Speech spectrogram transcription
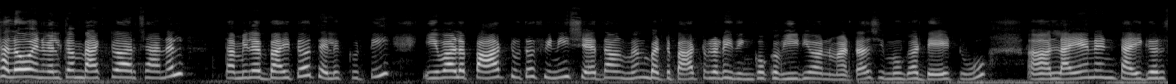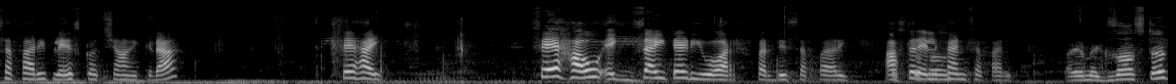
Hello and welcome back to our channel. తమిళ అబ్బాయితో తెలుగు కుట్టి. ఇవాళ పార్ట్ టూతో ఫినిష్ చేద్దాం అనుకున్నాను బట్ పార్ట్ టూలో ఇది ఇంకొక వీడియో అనమాట Shimoga day two lion and tiger safari ప్లేస్కి వచ్చాం ఇక్కడ. Say hi say how excited you are for this safari after elephant safari I am exhausted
